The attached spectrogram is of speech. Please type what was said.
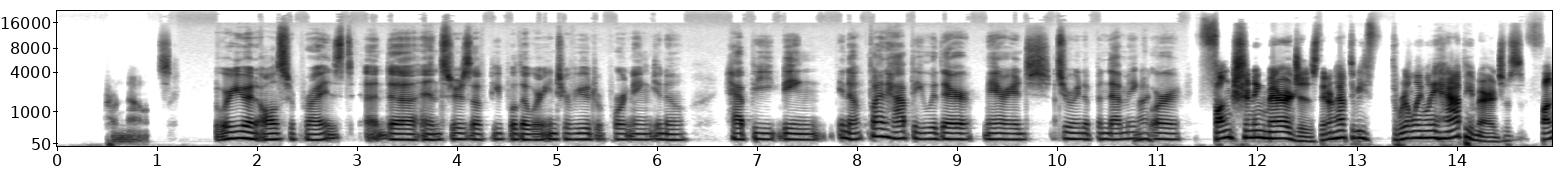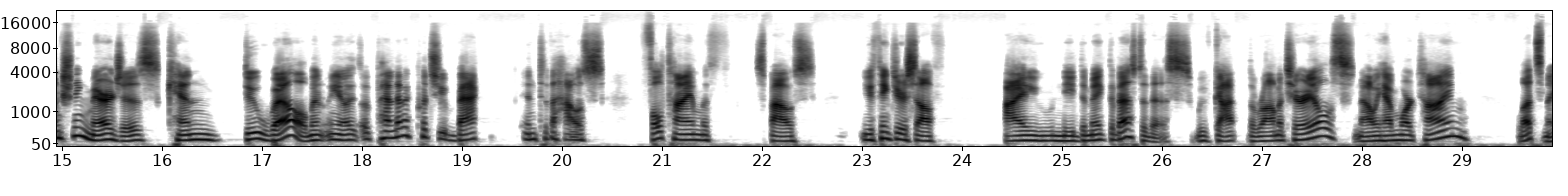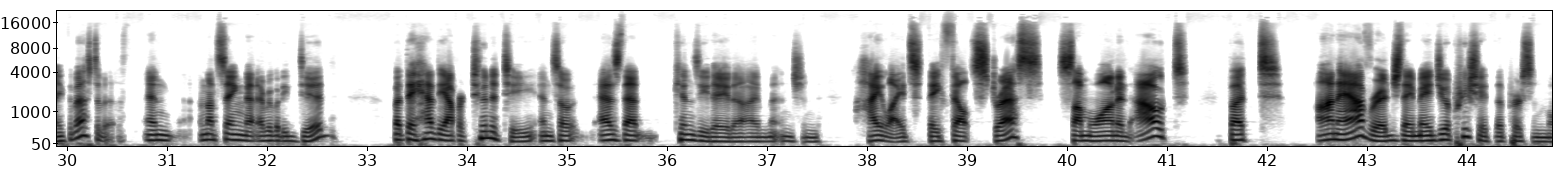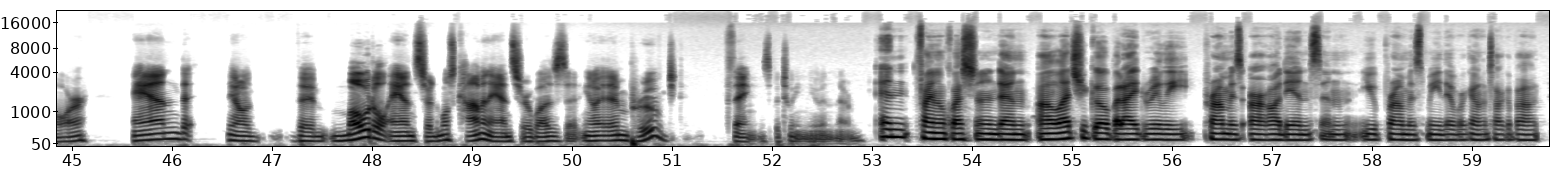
pronounced. Were you at all surprised at the answers of people that were interviewed reporting, you know, happy being you know quite happy with their marriage during the pandemic right. or functioning marriages they don't have to be thrillingly happy marriages functioning marriages can do well when you know the pandemic puts you back into the house full time with spouse you think to yourself i need to make the best of this. We've got the raw materials. Now we have more time. Let's make the best of it. And i'm not saying that everybody did but they had the opportunity. And so as that Kinsey data I mentioned highlights they felt stress, some wanted out, but on average, they made you appreciate the person more. And, you know, the modal answer, the most common answer was that, you know, it improved things between you and them. And final question, and then I'll let you go. But I'd really promise our audience, and you promised me that we're going to talk about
